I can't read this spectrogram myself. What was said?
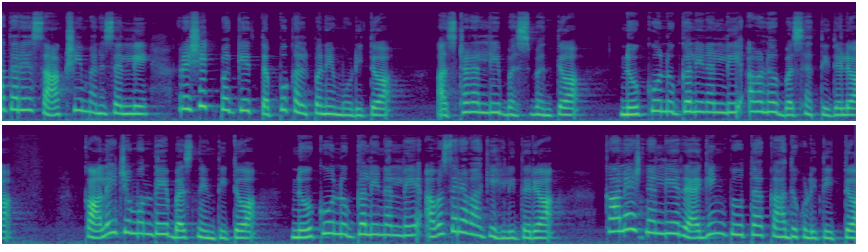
ಆದರೆ ಸಾಕ್ಷಿ ಮನಸ್ಸಲ್ಲಿ ರಿಷಿಕ್ ಬಗ್ಗೆ ತಪ್ಪು ಕಲ್ಪನೆ ಮೂಡಿತು. ಅಷ್ಟರಲ್ಲಿ ಬಸ್ ಬಂತು. ನೂಕು ನುಗ್ಗಲಿನಲ್ಲಿ ಅವಳು ಬಸ್ ಹತ್ತಿದಳು. ಕಾಲೇಜು ಮುಂದೆ ಬಸ್ ನಿಂತಿತು. ನೂಕು ನುಗ್ಗಲಿನಲ್ಲೇ ಅವಸರವಾಗಿ ಹೇಳಿದರು ಕಾಲೇಜ್ನಲ್ಲಿ ರ್ಯಾಗಿಂಗ್ ಭೂತ ಕಾದು ಕುಳಿತಿತ್ತು.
